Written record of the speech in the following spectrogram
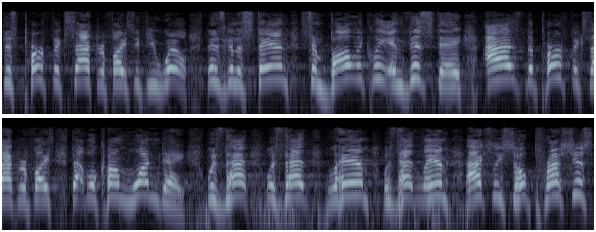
this perfect sacrifice, if you will, that is going to stand symbolically in this day as the perfect sacrifice that will come one day. Was that, was that lamb, was that lamb actually so precious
